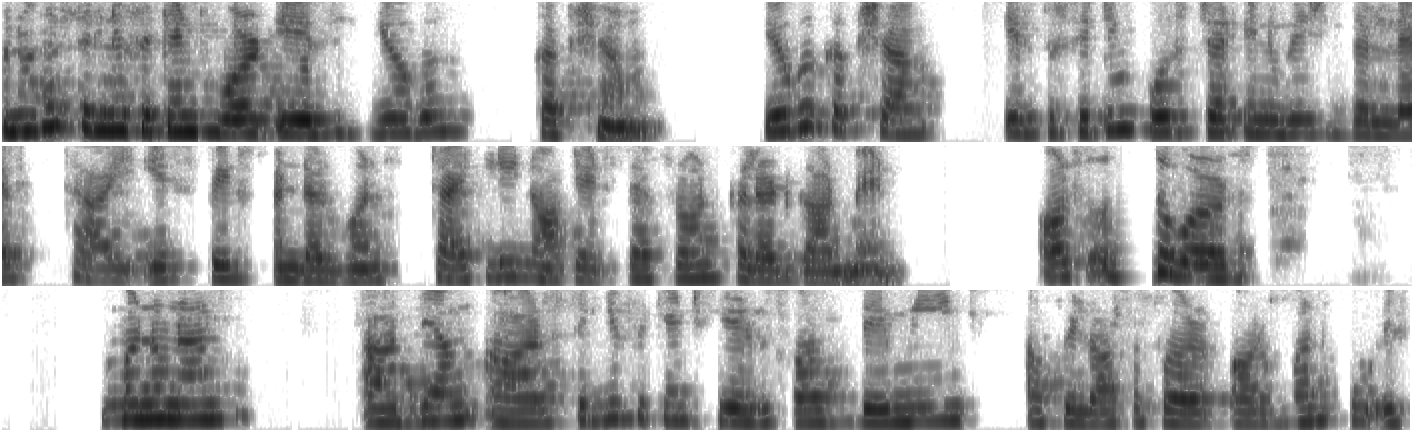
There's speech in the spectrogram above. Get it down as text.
Another significant word is Yoga Kaksham. Yoga Kaksha is the sitting posture in which the left thigh is fixed under one tightly knotted saffron colored garment. Also, the words Manunan Adyam are significant here because they mean a philosopher or one who is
